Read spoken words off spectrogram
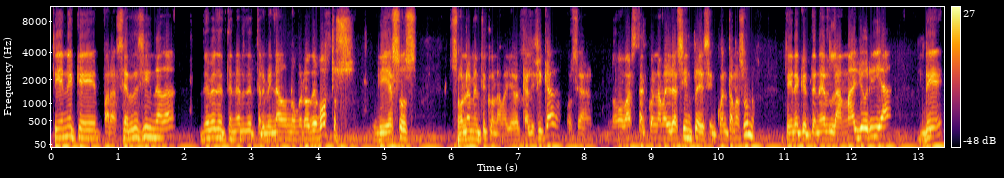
tiene que, para ser designada, debe de tener determinado número de votos. Y esos solamente con la mayoría calificada. O sea, no basta con la mayoría simple de 50 más 1. Tiene que tener la mayoría de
